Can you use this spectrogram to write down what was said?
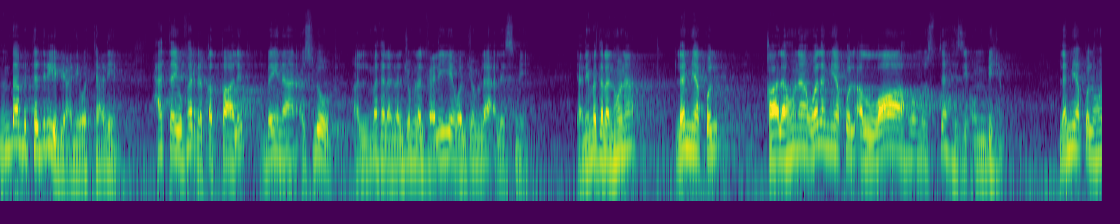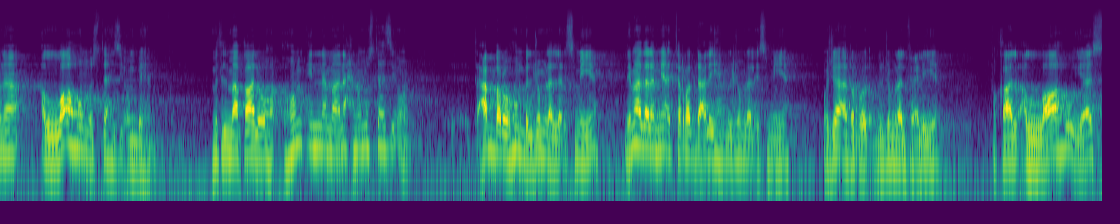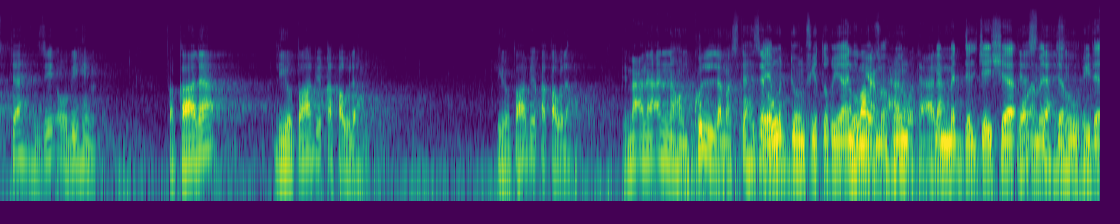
من باب التدريب يعني والتعليم حتى يفرق الطالب بين أسلوب مثلا الجملة الفعلية والجملة الاسمية. يعني مثلا هنا لم يقل قال هنا ولم يقل الله مستهزئ بهم. لم يقل هنا الله مستهزئ بهم. مثل ما قالوا هم إنما نحن مستهزئون. تعبروا هم بالجملة الاسمية لماذا لم يأتي الرد عليهم بالجملة الإسمية؟ وجاء بالجملة الفعلية. فقال الله يستهزئ بهم. فقال ليطابق قولهم. ليطابق قولهم. بمعنى أنهم كلما استهزئوا ويمدهم في طغيانهم يعمهون من مد الجيش وامده إذا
